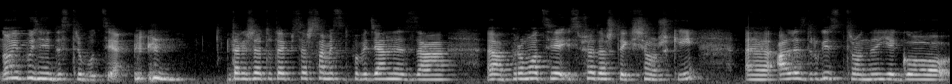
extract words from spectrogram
no i później dystrybucję. Także tutaj pisarz sam jest odpowiedzialny za e, promocję i sprzedaż tej książki, ale z drugiej strony jego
